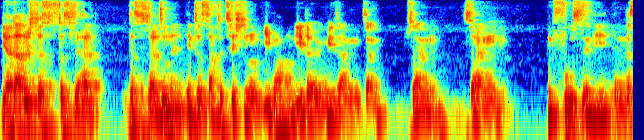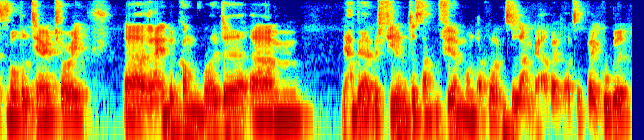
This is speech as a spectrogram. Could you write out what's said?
ja, dadurch, dass, dass wir halt, dass es halt so eine interessante Technologie war und jeder irgendwie seinen, seinen, seinen, seinen Fuß in die, in das Mobile Territory äh, reinbekommen wollte, ähm, ja, haben wir halt mit vielen interessanten Firmen und auch Leuten zusammengearbeitet. Also bei Google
